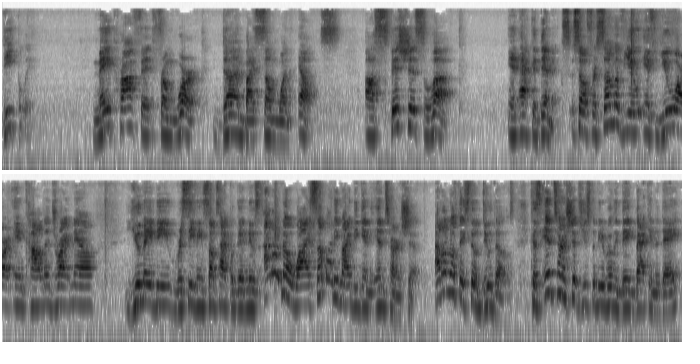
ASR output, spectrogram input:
deeply. May profit from work done by someone else. Auspicious luck in academics. So for some of you if you are in college right now you may be receiving some type of good news. I don't know why. Somebody might be getting an internship. I don't know if they still do those because internships used to be really big back in the day.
